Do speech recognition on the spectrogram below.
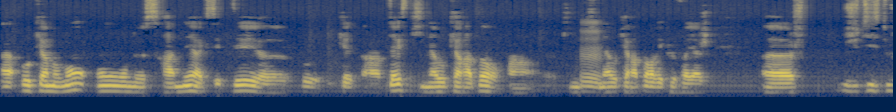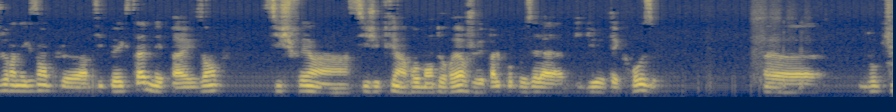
à aucun moment, on ne sera amené à accepter euh, un texte qui n'a aucun rapport, enfin, qui, hmm. n'a aucun rapport avec le voyage. J'utilise toujours un exemple un petit peu extrême, mais par exemple, si je fais un, si j'écris un roman d'horreur, je vais pas le proposer à la bibliothèque rose. donc,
